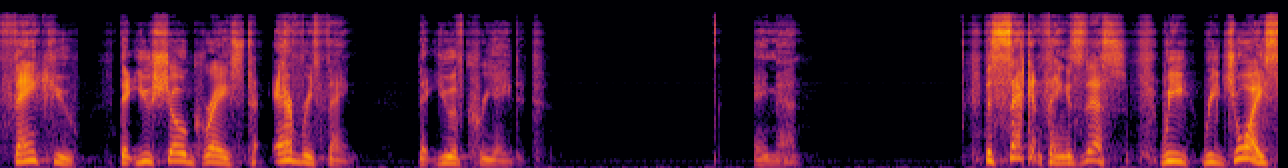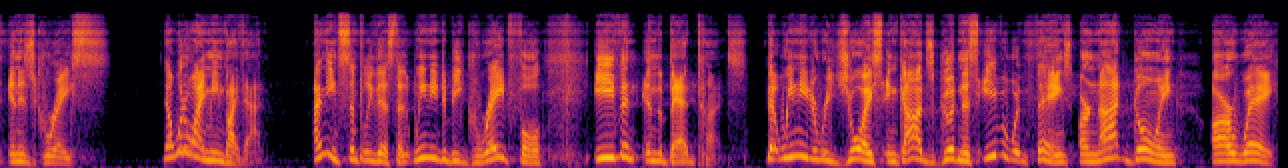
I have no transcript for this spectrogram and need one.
Thank you that you show grace to everything that you have created. Amen. The second thing is this we rejoice in his grace. Now, what do I mean by that? I mean simply this that we need to be grateful even in the bad times that we need to rejoice in God's goodness even when things are not going our way.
